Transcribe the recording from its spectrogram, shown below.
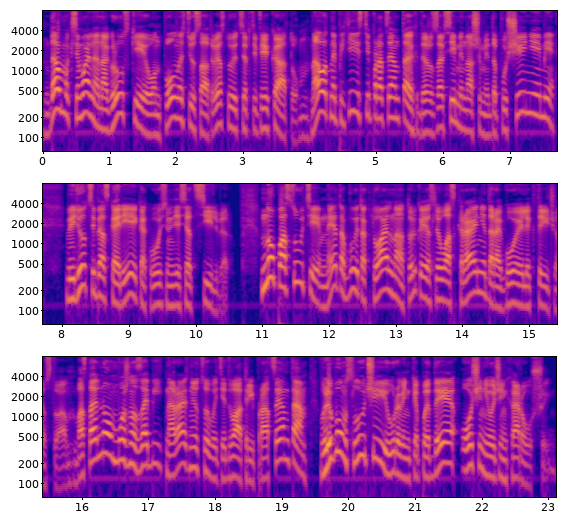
Да, в максимальной нагрузке он полностью соответствует сертификату, а вот на 50% даже со всеми нашими допущениями ведет себя скорее как 80 Silver. Но по сути, это будет актуально только если у вас крайне дорогое электричество. В остальном можно забить на разницу в эти 2-3%. В любом случае уровень КПД очень и очень хороший.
